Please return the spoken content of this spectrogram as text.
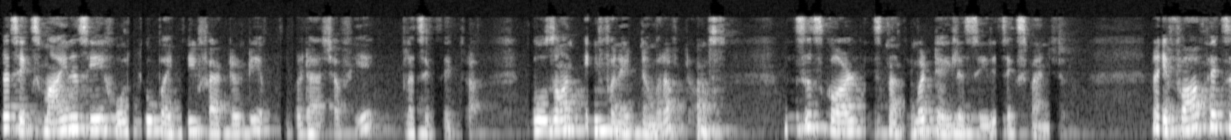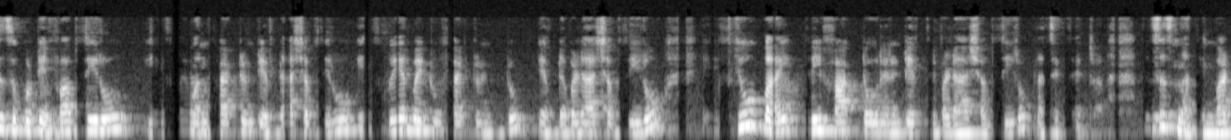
plus x minus a whole cube by 3 factor into f double dash of a plus etc. Goes on infinite number of terms. This is called is nothing but Taylor series expansion. Now f of x is equal to f of 0, x by 1 factor into f dash of 0, x square by 2 factor into f double dash of 0, cube by 3 factorial into f triple dash of 0 plus etc. This is nothing but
